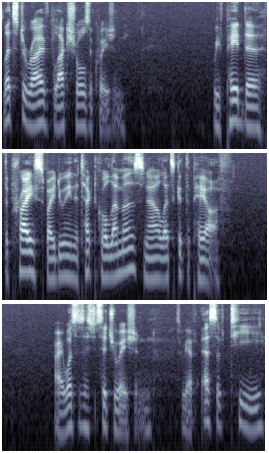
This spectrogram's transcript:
Let's derive Black-Scholes equation. We've paid the, the price by doing the technical lemmas, now let's get the payoff. Alright, what's the situation? So we have S of t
